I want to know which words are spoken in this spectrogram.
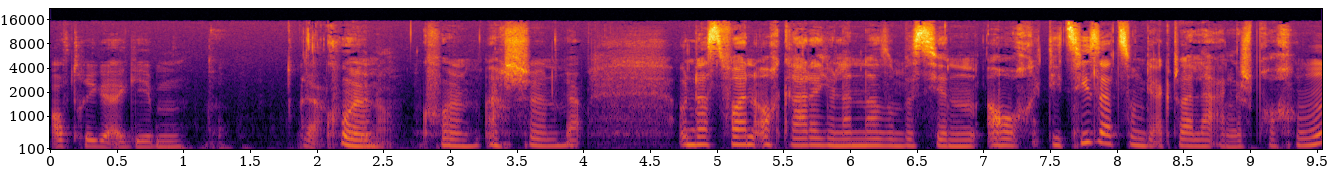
Aufträge ergeben. Ja, cool. Genau. Cool. Ach, schön. Ja. Und du hast vorhin auch gerade, Jolanda, so ein bisschen auch die Zielsetzung, die aktuelle angesprochen.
